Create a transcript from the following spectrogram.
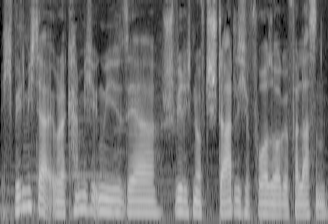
Ich will mich da oder kann mich irgendwie sehr schwierig nur auf die staatliche Vorsorge verlassen.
